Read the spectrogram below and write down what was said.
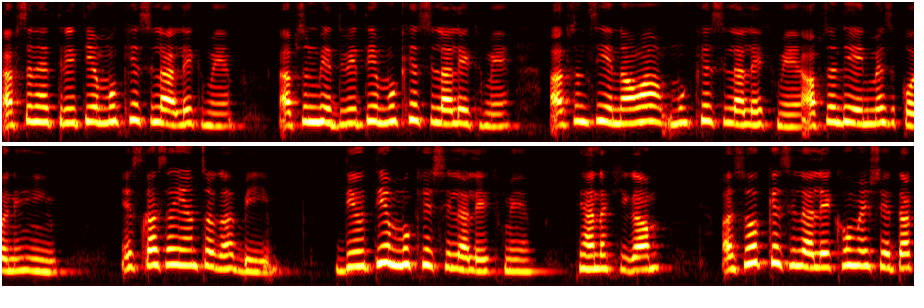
ऑप्शन है तृतीय मुख्य शिलालेख में, ऑप्शन बी द्वितीय मुख्य शिलालेख में, ऑप्शन सी नवा मुख्य शिलालेख में, ऑप्शन डी इनमें से कोई नहीं। इसका सही आंसर होगा बी, द्वितीय मुख्य शिलालेख में। ध्यान रखिएगा, अशोक के शिलालेखों में से तक,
